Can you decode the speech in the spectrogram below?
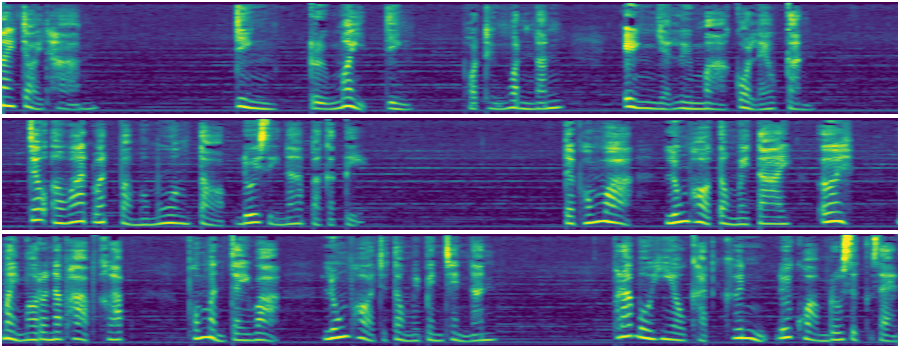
นายจ่อยถาม จริงหรือไม่จริง พอถึงวันนั้น เองอย่าลืมมาก็แล้วกัน เจ้าอาวาสวัดป่ามะม่วงตอบด้วยสีหน้าปกติ แต่ผมว่าลุงพ่อต้องไม่ตาย เอ้ย ไม่มรณภาพครับ ผมมั่นใจว่า ลุงพ่อจะต้องไม่เป็นเช่นนั้น พระโบเฮียวขัดขึ้นด้วยความรู้สึกแสน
